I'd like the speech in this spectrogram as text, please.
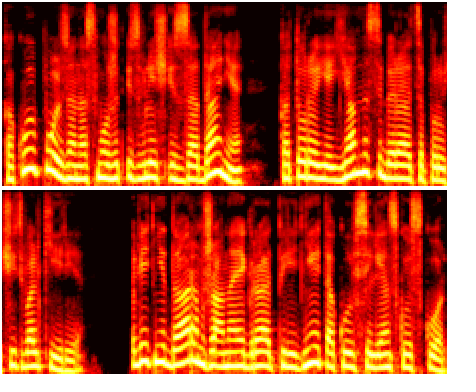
какую пользу она сможет извлечь из задания, которое ей явно собирается поручить Валькирия. Ведь недаром же она играет перед ней такую вселенскую скорбь.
